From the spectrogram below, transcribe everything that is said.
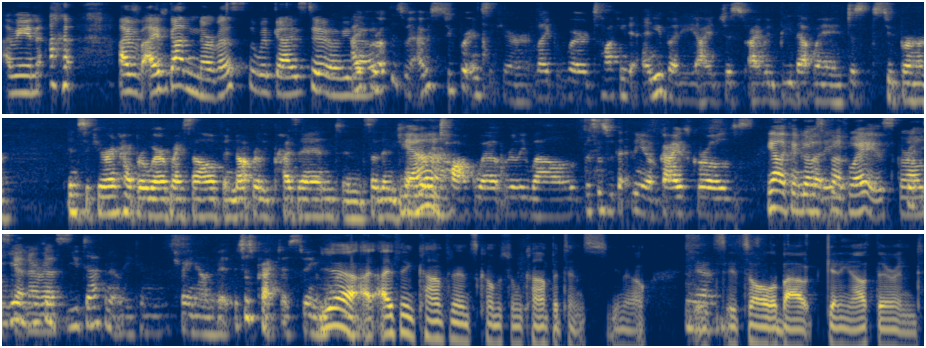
I mean, I've I've gotten nervous with guys too. You know, I grew up this way. I was super insecure. Like where talking to anybody, I just I would be that way, just super insecure and hyper aware of myself and not really present. And so then you can't Yeah. really talk well, really well. This is with you know guys, girls. yeah, like it goes both ways. Girls Yeah, get you can- nervous. You, definitely can train out of it. It's just practice doing more. Yeah, I, I think confidence comes from competence, you know. Yeah. It's it's all about getting out there and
